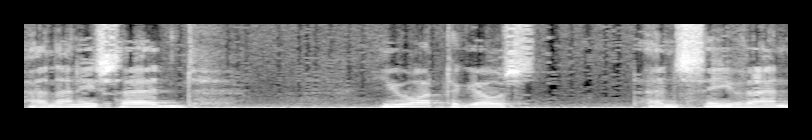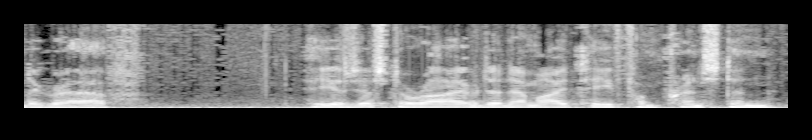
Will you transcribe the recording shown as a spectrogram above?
And then he said, you ought to go and see Van de Graaff. He has just arrived at MIT from Princeton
